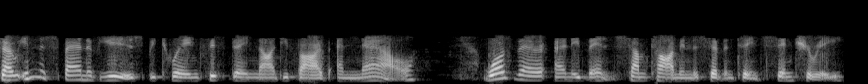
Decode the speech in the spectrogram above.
So, in the span of years between 1595 and now, was there an event sometime in the 17th century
